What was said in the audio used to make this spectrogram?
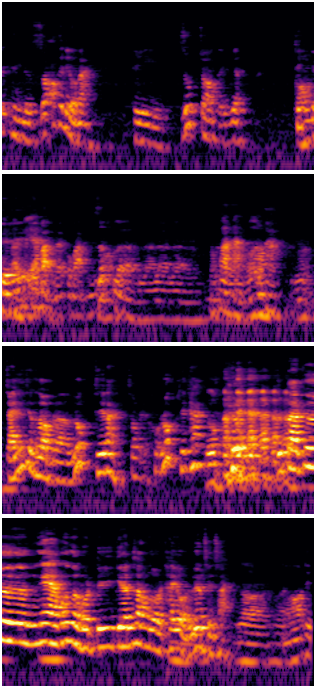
định hình được rõ cái điều này thì giúp cho cái việc thiết kế cái bản vẽ. của bạn rất là là là là Nó hoàn hảo hơn. hoàn hảo. Tránh trường hợp là lúc thế này xong lại lúc thế khác Đúng rồi. chúng ta cứ nghe mỗi người một tí ý kiến xong rồi thay đổi liên xoành xoạch Rồi. Vâng. đó thì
